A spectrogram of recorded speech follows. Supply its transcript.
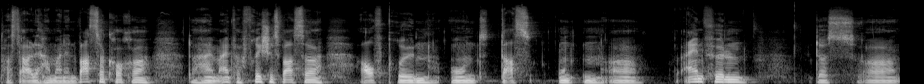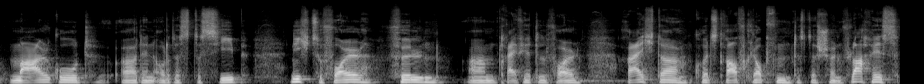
fast alle haben einen Wasserkocher, daheim einfach frisches Wasser aufbrühen und das unten äh, einfüllen. Das äh, Mahlgut den, oder das, das Sieb nicht zu voll füllen, ähm, dreiviertel voll reicht da. Kurz draufklopfen, dass das schön flach ist,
